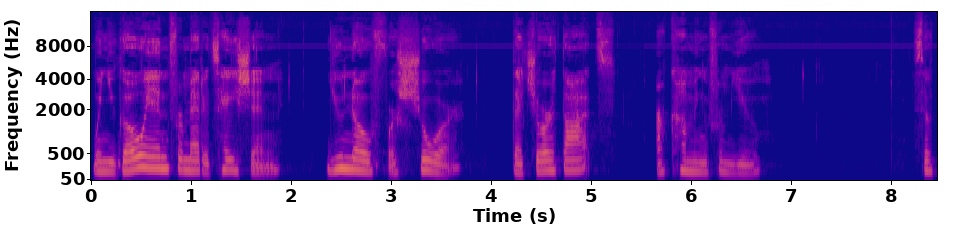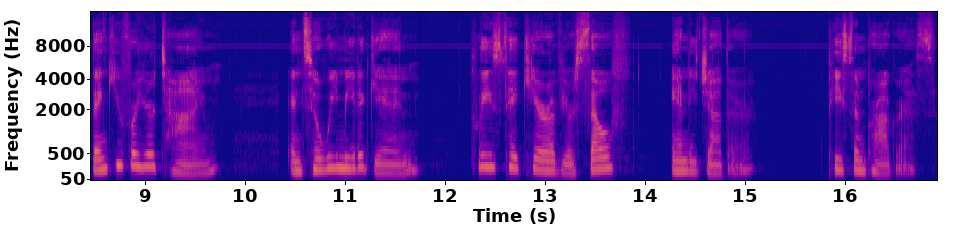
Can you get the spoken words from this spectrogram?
When you go in for meditation, you know for sure that your thoughts are coming from you. So thank you for your time. Until we meet again, please take care of yourself and each other. Peace and progress.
